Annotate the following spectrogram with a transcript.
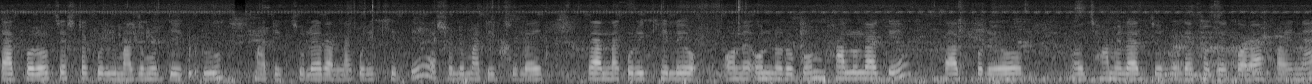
তারপরেও চেষ্টা করি মাঝে মধ্যে একটু মাটির চুলায় রান্না করে খেতে। আসলে মাটির চুলায় রান্না করে খেলে অনেক অন্যরকম ভালো লাগে। তারপরেও ঝামেলার জন্য দেখা যায় করা হয় না।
